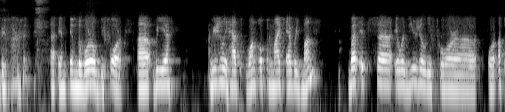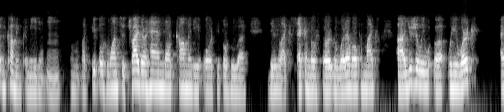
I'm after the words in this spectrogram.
before, uh, in in the world before. Uh, we uh, we usually had one open mic every month, but it's uh, it was usually for uh, for up and coming comedians, Mhm. Mm, like people who want to try their hand at comedy or people who are doing like second or third or whatever open mics. Uh, usually uh, we work. I,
